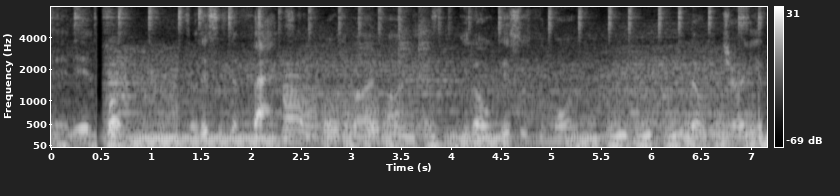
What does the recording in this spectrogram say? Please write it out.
And it worked. So this is the facts of the Porcupine podcast. You know, this is the more you know the journey of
